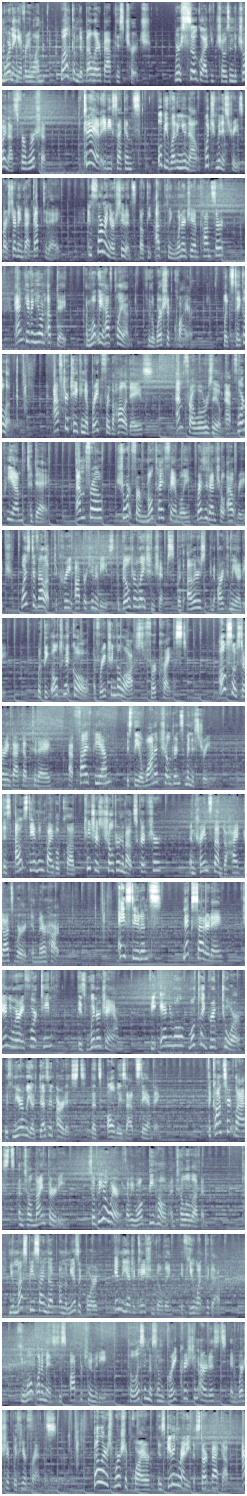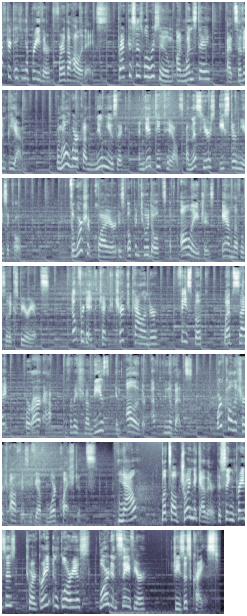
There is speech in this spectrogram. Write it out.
morning, everyone. Welcome to Bel Aire Baptist Church. We're so glad you've chosen to join us for worship. Today at 80 Seconds, we'll be letting you know which ministries are starting back up today, informing our students about the upcoming Winter Jam concert, and giving you an update on what we have planned for the worship choir. Let's take a look. After taking a break for the holidays, MFRO will resume at 4 p.m. today. MFRO, short for Multifamily Residential Outreach, was developed to create opportunities to build relationships with others in our community, with the ultimate goal of reaching the lost for Christ. Also starting back up today at 5 p.m. is the Awana Children's Ministry. This outstanding Bible club teaches children about Scripture and trains them to hide God's Word in their heart. Hey, students! Next Saturday, January 14th, is Winter Jam, the annual multi group tour with nearly a dozen artists that's always outstanding. The concert lasts until 9:30, so be aware that we won't be home until 11. You must be signed up on the music board in the education building if you want to go. You won't want to miss this opportunity to listen to some great Christian artists and worship with your friends. Bel Aire's worship choir is getting ready to start back up after taking a breather for the holidays. Practices will resume on Wednesday at 7 p.m., when we'll work on new music and get details on this year's Easter musical. The worship choir is open to adults of all ages and levels of experience. Don't forget to check the church calendar, Facebook, website, or our app for information on these and all other upcoming events. Or call the church office if you have more questions. Now, let's all join together to sing praises to our great and glorious Lord and Savior, Jesus Christ.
